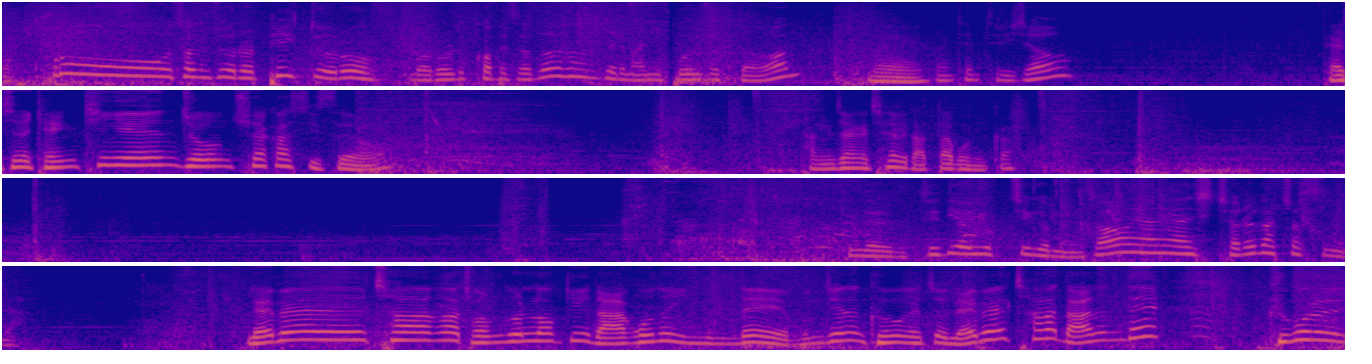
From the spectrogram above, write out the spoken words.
뭐 쿠로 선수를 필두로 뭐 롤드컵에서도 선수들이 많이 보여줬던 네. 그런 템틀이죠. 대신에 갱킹엔 좀 취약할 수 있어요. 당장의 체력이 낮다 보니까. 금드레드 드디어 6 찍으면서 양해한 시철을 갖췄습니다. 레벨 차가 정글럭이 나고는 있는데 문제는 그거겠죠. 레벨 차가 나는데 그거를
